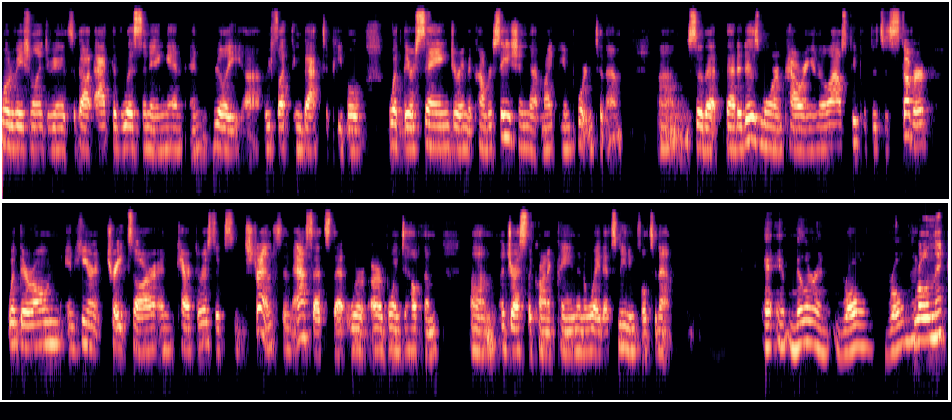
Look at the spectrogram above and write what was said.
motivational interviewing. It's about active listening and, and really uh, reflecting back to people what they're saying during the conversation that might be important to them. Um, so that, that it is more empowering and allows people to discover what their own inherent traits are and characteristics and strengths and assets that were, are going to help them um, address the chronic pain in a way that's meaningful to them. And, and Miller and Roll Rollnick? Rollnick,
